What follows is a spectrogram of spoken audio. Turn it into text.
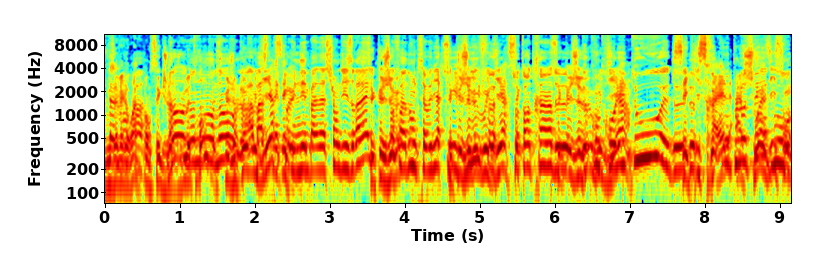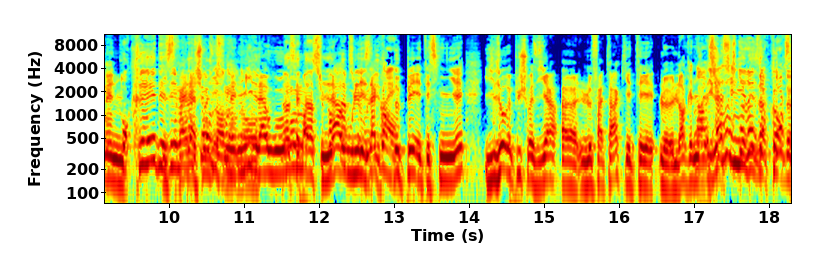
vous avez le droit de penser que je, me trompe. Non, non, non, le Hamas n'est pas une émanation d'Israël. Enfin donc, ça veut dire que les Juifs sont en train de contrôler tout et de c'est qu'Israël a choisi son ennemi là où, là où les accords de paix étaient signés, ils auraient pu choisir euh, le Fatah, qui était l'organisation. Il a signé des accords de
